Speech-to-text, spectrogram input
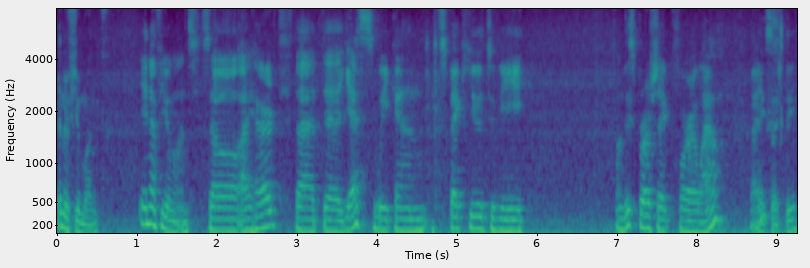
in a few months. In a few months. So, I heard that uh, yes, we can expect you to be on this project for a while, right? Exactly.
